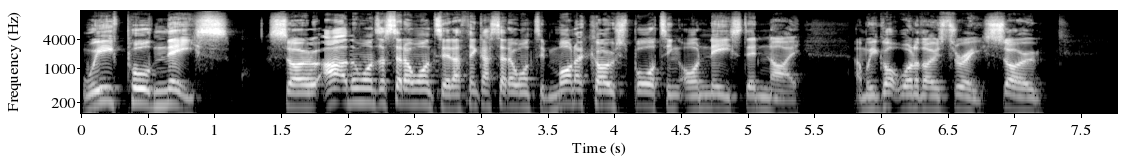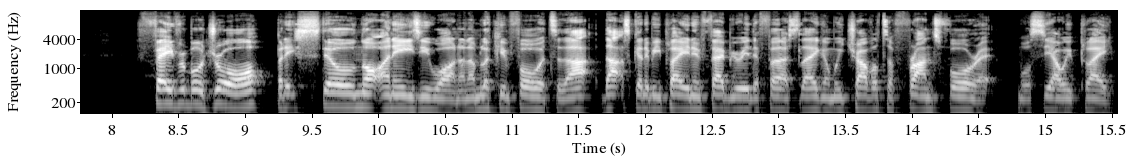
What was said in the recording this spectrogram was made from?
We've pulled Nice. So out of the ones I said I wanted, I think I said I wanted Monaco, Sporting, or Nice, didn't I? and we got one of those three. So, favourable draw, but it's still not an easy one, and I'm looking forward to that. That's going to be played in February, the first leg, and we travel to France for it. We'll see how we play.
